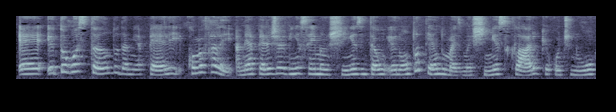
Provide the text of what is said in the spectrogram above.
É, eu tô gostando da minha pele, como eu falei, a minha pele já vinha sem manchinhas, então eu não tô tendo mais manchinhas, claro que eu continuo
